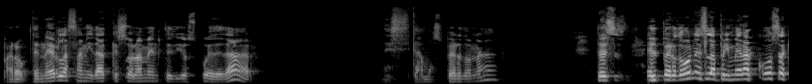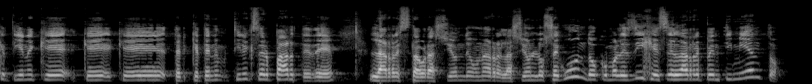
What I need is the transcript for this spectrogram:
para obtener la sanidad que solamente Dios puede dar, necesitamos perdonar. Entonces, el perdón es la primera cosa que tiene que, que, que, tiene, que ser parte de la restauración de una relación. Lo segundo, como les dije, es el arrepentimiento.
